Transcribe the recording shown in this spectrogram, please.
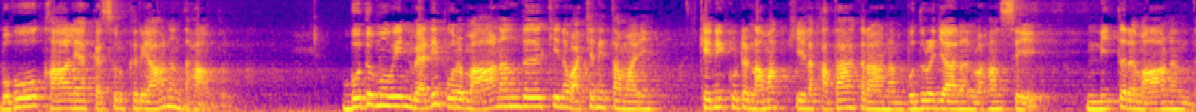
බොහෝ කාලයක් ඇසුරු කර ආනන්ද හාමුදුරු බුදුමුවින් වැඩිපුරම ආනන්ද කියන වචනය තමයි කෙනෙකුට නමක් කියල කතා කරානම් බුදුරජාණන් වහන්සේ නිතරම ආනන්ද.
